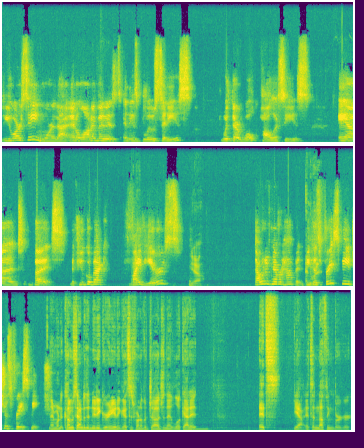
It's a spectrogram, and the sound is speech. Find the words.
you are seeing more of that, and a lot of it is in these blue cities with their woke policies. And but if you go back five years, yeah. that would have never happened And because when- free speech is free speech. And when it comes down to the nitty gritty and it gets in front of a judge and they look at it, it's yeah, it's a nothing burger.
